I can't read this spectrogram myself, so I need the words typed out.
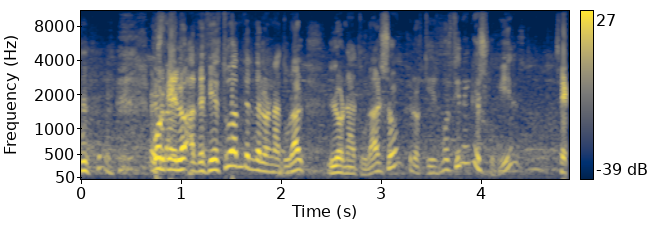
porque lo, decías tú antes de lo natural, lo natural son que los tiempos tienen que subir. Sí,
